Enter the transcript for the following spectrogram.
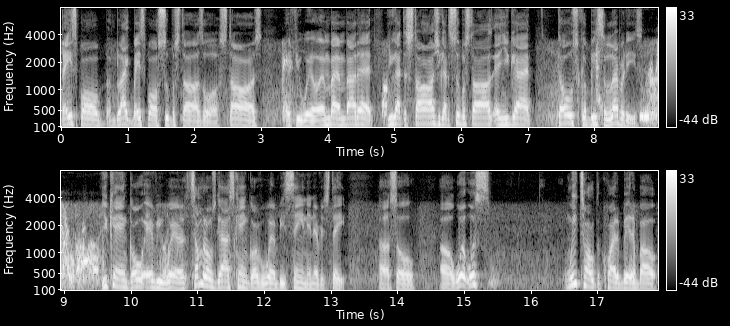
baseball black baseball superstars or stars, if you will. And by, and by that, you got the stars, you got the superstars, and you got those could be celebrities. You can't go everywhere. Some of those guys can't go everywhere and be seen in every state. Uh, so, uh, what, what's we talked quite a bit about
